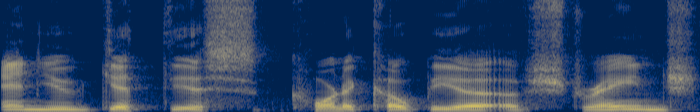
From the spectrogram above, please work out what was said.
and you get this cornucopia of strange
